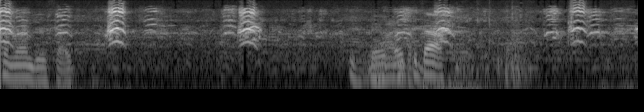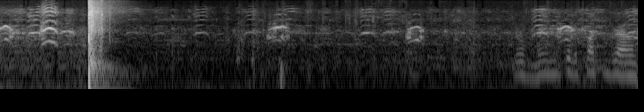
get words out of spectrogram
Come around your side. Go out the back. Go bring him to the fucking ground.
